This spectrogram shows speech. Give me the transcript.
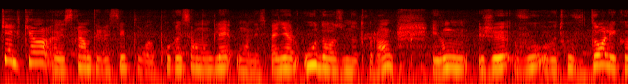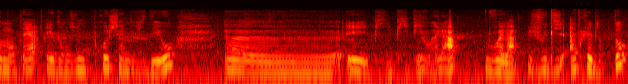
quelqu'un serait intéressé pour progresser en anglais ou en espagnol ou dans une autre langue. Et donc je vous retrouve dans les commentaires et dans une prochaine vidéo. et puis, puis, puis voilà, voilà, je vous dis à très bientôt.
